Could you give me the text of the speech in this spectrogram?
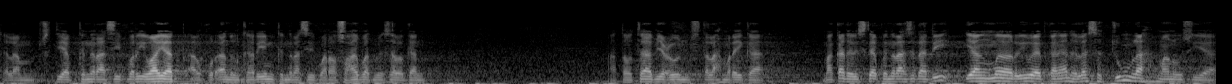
dalam setiap generasi periwayat Al-Qur'anul Karim generasi para sahabat misalkan atau tabi'un setelah mereka. Maka dari setiap generasi tadi yang meriwayatkannya adalah sejumlah manusia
